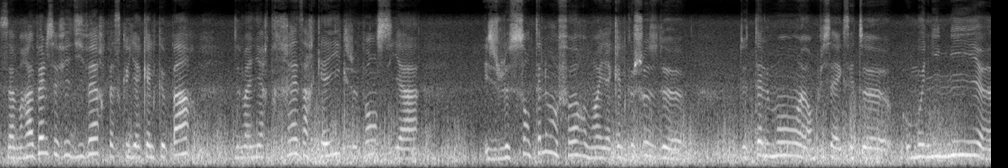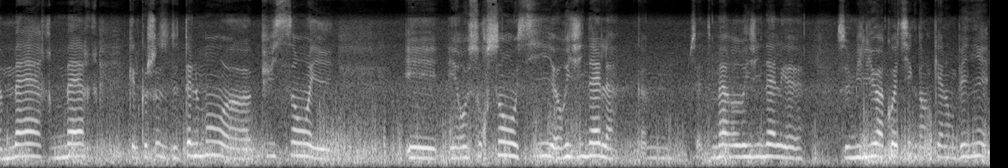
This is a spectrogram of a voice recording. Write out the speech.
ça me rappelle ce fait divers parce qu'il y a quelque part, de manière très archaïque je pense, il y a, et je le sens tellement fort, moi, il y a quelque chose de, de tellement, euh, en plus avec cette euh, homonymie, euh, mère, mère, quelque chose de tellement puissant et, et, ressourçant aussi, originel, comme cette mère originelle, ce milieu aquatique dans lequel on baignait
